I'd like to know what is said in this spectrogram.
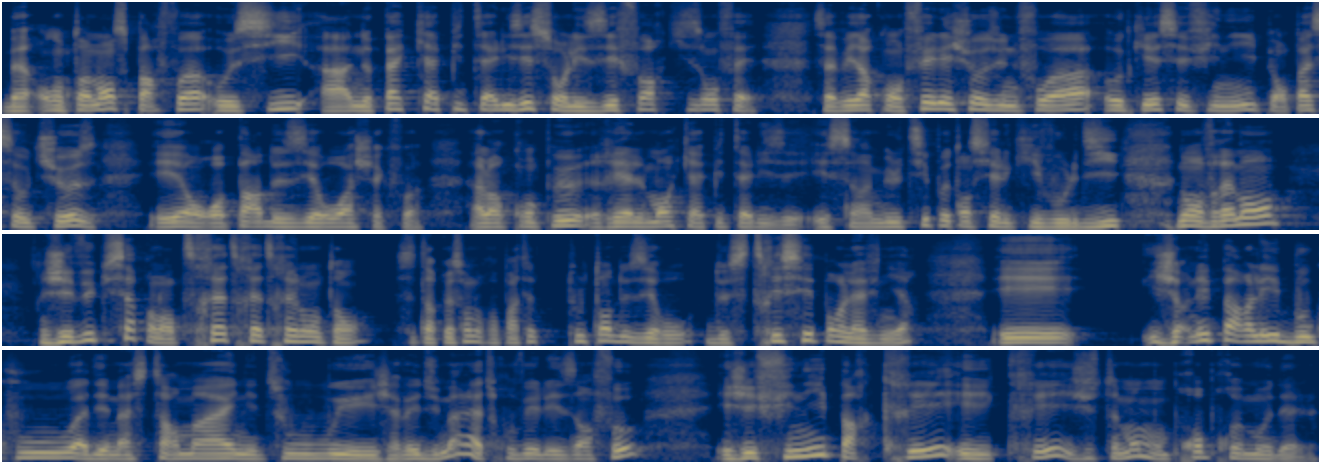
ben, ont tendance parfois aussi à ne pas capitaliser sur les efforts qu'ils ont faits. Ça veut dire qu'on fait les choses une fois, ok, c'est fini, puis on passe à autre chose et on repart de zéro à chaque fois. Alors qu'on peut réellement capitaliser. Et c'est un multipotentiel qui vous le dit. Non, vraiment. J'ai vécu ça pendant très très très longtemps, cette impression de repartir tout le temps de zéro, de stresser pour l'avenir. Et J'en ai parlé beaucoup à des masterminds et tout, et j'avais du mal à trouver les infos. Et j'ai fini par créer et créer justement mon propre modèle.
